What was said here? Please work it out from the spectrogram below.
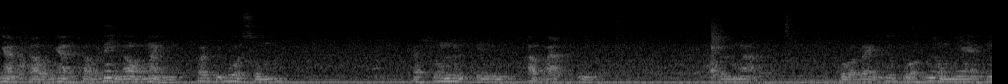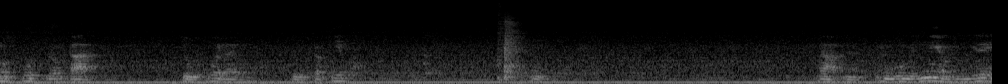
หยาดเข่าหยาดเข่าในเงาไหม่เขาสิบวสมกระสุนมันเป็นอาบัติอีกโดยมากปวดอะไรที่ปวดโยมแย่โยมพุทธโยมตาจูดว่าอะไรจูดกระเพียบนี่ยมันบ่เป็นแนวดีเลย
